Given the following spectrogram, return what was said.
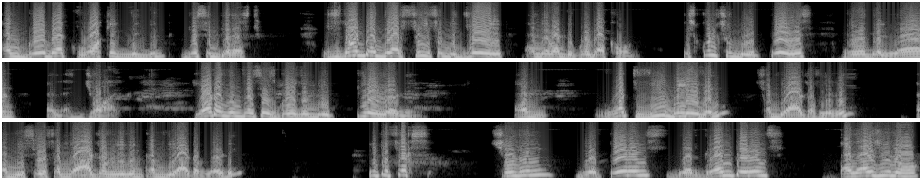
and go back walking with, with disinterest. It is not that they are free from the jail and they want to go back home. The school should be a place where they learn and enjoy. lot of emphasis goes on the peer learning and what we believe in from the art of living and we say from the art of living comes the art of learning. It affects children, their parents, their grandparents and as you know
